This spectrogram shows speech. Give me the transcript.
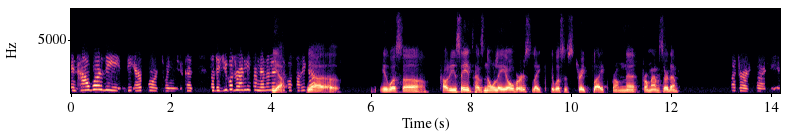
And how were the the airports when? Because so did you go directly from Netherlands Yeah, to Costa Rica? yeah. uh, It was uh, how do you say? It has no layovers. Like it was a straight flight from the, from Amsterdam. Flight, yeah.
